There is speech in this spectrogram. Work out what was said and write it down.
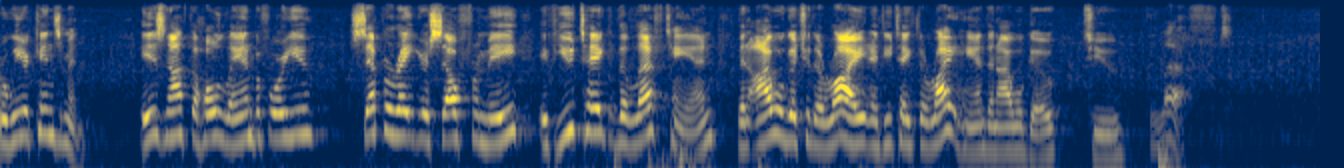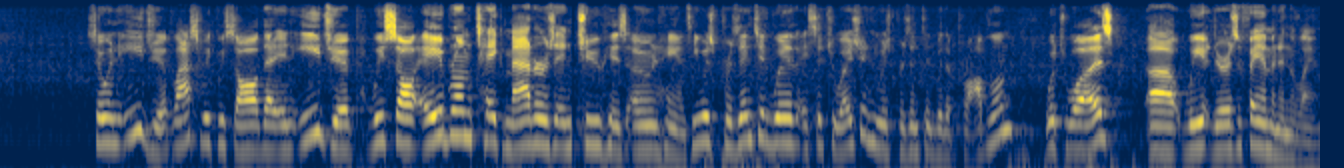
for we are kinsmen. Is not the whole land before you? Separate yourself from me. If you take the left hand, then I will go to the right, and if you take the right hand, then I will go to the left. So in Egypt, last week we saw that in Egypt, we saw Abram take matters into his own hands. He was presented with a situation, he was presented with a problem, which was uh, we, there is a famine in the land.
